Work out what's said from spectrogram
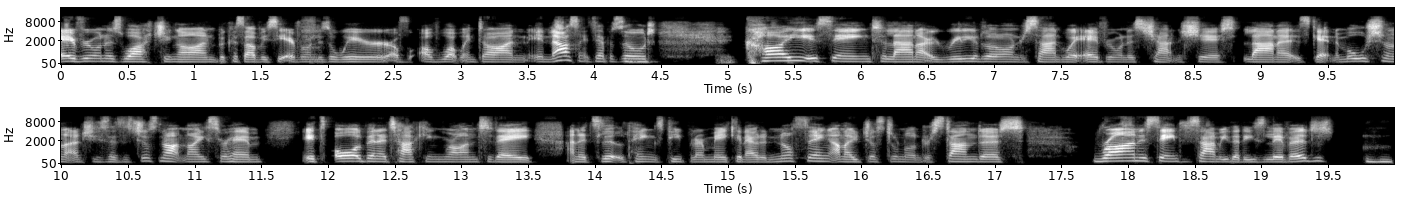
Everyone is watching on because obviously everyone is aware of, of what went on in last night's mm-hmm. episode. Kai is saying to Lana, I really don't understand why everyone is chatting shit. Lana is getting emotional and she says it's just not nice for him. It's all been attacking Ron today, and it's little things people are making out of nothing, and I just don't understand it. Ron is saying to Sammy that he's livid. Mhm.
